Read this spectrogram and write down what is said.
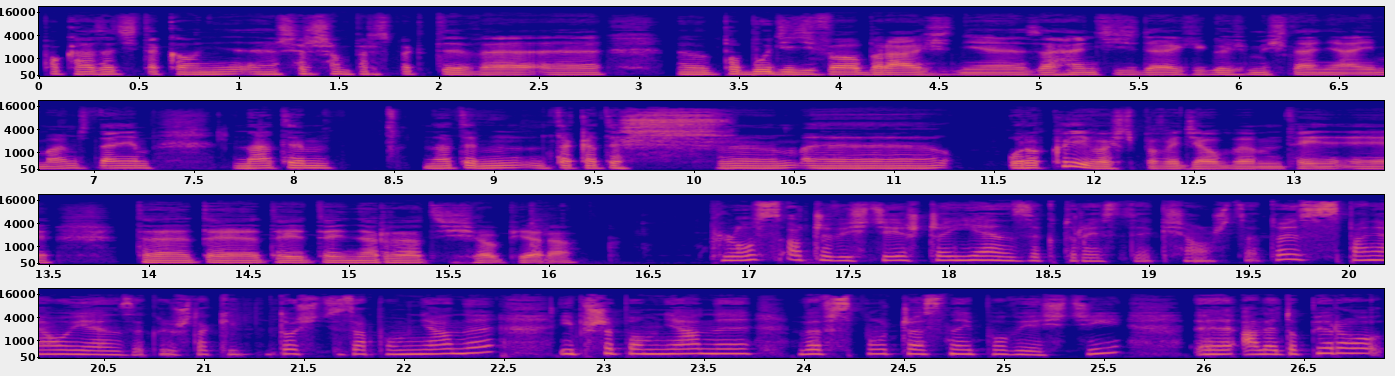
pokazać taką szerszą perspektywę, pobudzić wyobraźnię, zachęcić do jakiegoś myślenia. I moim zdaniem na tym na tym taka też urokliwość, powiedziałbym, tej, y, tej, tej, tej, tej narracji się opiera. Plus oczywiście jeszcze język, który jest w tej książce. To jest wspaniały język, już taki dość zapomniany i przypomniany we współczesnej powieści, y, ale dopiero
